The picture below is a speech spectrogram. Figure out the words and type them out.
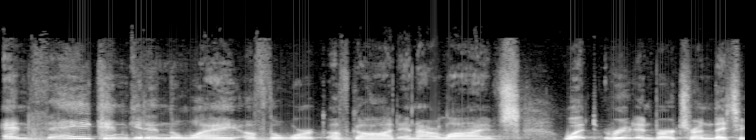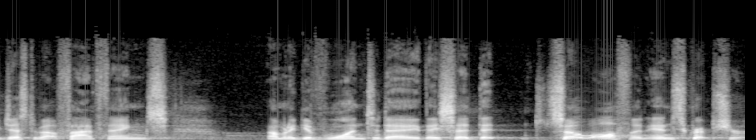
And they can get in the way of the work of God in our lives. What Root and Bertrand, they suggest about five things. I'm going to give one today. They said that so often in Scripture,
